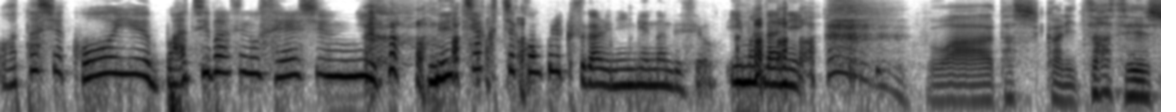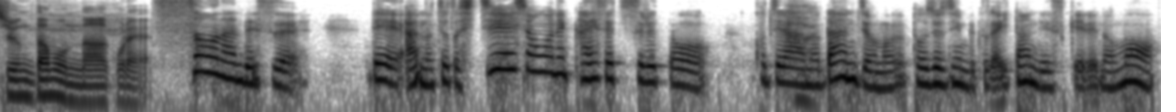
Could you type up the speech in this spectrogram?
私はこういうバチバチの青春にめちゃくちゃコンプレックスがある人間なんですよ、未だに。うわー確かにザ青春だもんなこれ。そうなんです。で、あの、ちょっとシチュエーションをね、解説すると、こちら、はいあの、男女の登場人物がいたんですけれども、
